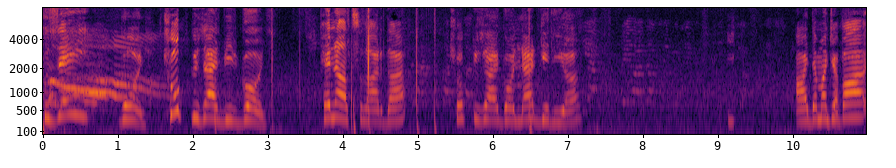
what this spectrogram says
Kuzey gol. Çok güzel bir gol. Penaltılarda çok güzel goller geliyor. Adem acaba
